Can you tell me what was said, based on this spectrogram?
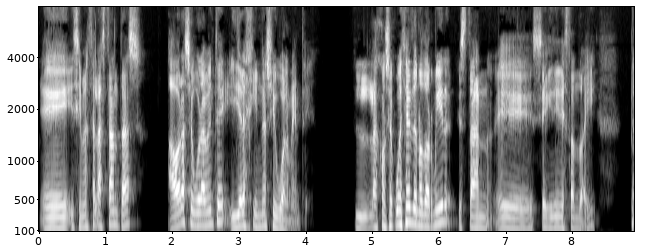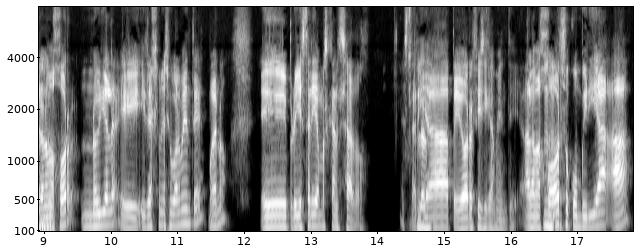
eh, y si me hace las tantas, ahora seguramente iré al gimnasio igualmente. Las consecuencias de no dormir están, eh, seguirán estando ahí. Pero a lo mejor no iría, eh, iré al gimnasio igualmente, bueno, pero ya estaría más cansado estaría peor físicamente. A lo mejor sucumbiría a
